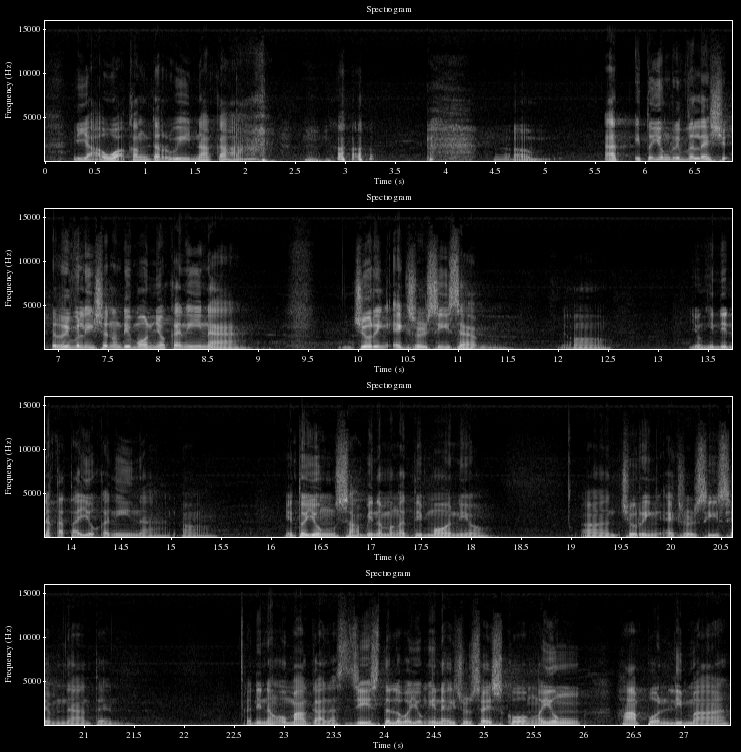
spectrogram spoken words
Iyawa kang Darwina ka. Um, at ito yung revelation, revelation ng demonyo kanina during exorcism. No? Yung hindi nakatayo kanina. No? Ito yung sabi ng mga demonyo uh, during exorcism natin. Kaninang umaga, last G's, dalawa yung ina-exercise ko. Ngayong hapon, lima.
